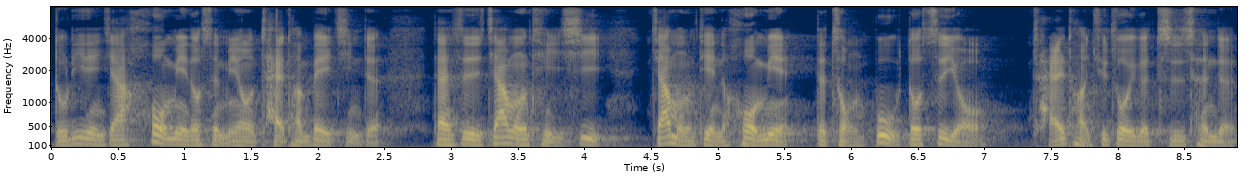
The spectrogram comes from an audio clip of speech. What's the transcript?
独立店家后面都是没有财团背景的，但是加盟体系、加盟店的后面的总部都是有财团去做一个支撑的，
